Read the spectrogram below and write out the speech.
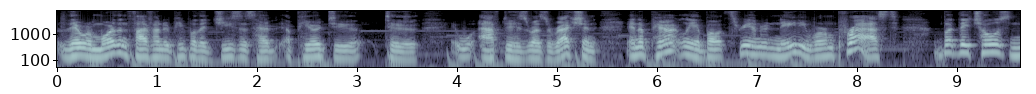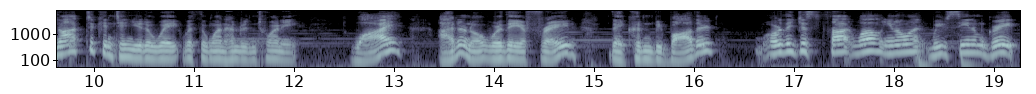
there were more than 500 people that Jesus had appeared to to after his resurrection and apparently about 380 were impressed but they chose not to continue to wait with the 120 why? I don't know. Were they afraid? They couldn't be bothered? Or they just thought well you know what? We've seen him great.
